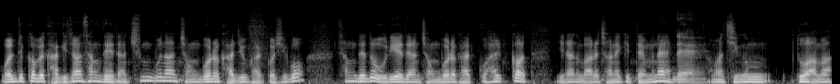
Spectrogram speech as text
월드컵에 가기 전 상대에 대한 충분한 정보를 가지고 갈 것이고 상대도 우리에 대한 정보를 갖고 할 것이라는 말을 전했기 때문에 네. 아마 지금도 아마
